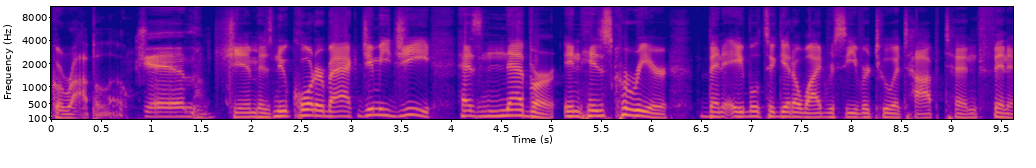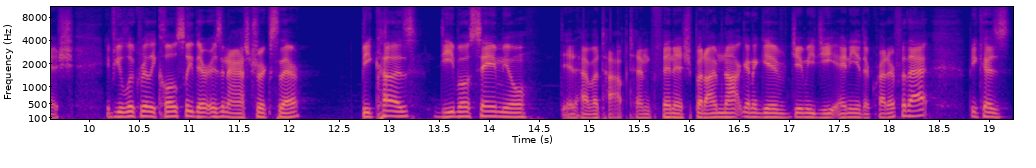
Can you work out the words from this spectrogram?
Garoppolo. Jim. Jim, his new quarterback, Jimmy G, has never in his career been able to get a wide receiver to a top 10 finish. If you look really closely, there is an asterisk there because Deebo Samuel did have a top 10 finish, but I'm not going to give Jimmy G any of the credit for that because,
